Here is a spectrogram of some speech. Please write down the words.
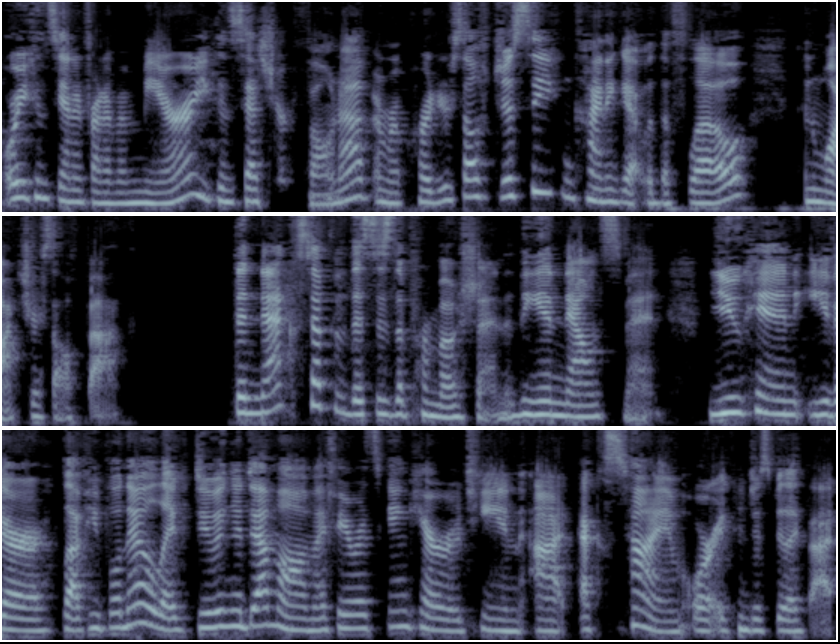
or you can stand in front of a mirror. You can set your phone up and record yourself just so you can kind of get with the flow and watch yourself back. The next step of this is the promotion, the announcement. You can either let people know, like doing a demo on my favorite skincare routine at X time, or it can just be like that.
